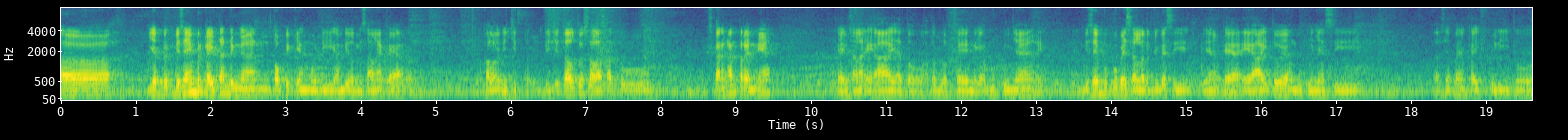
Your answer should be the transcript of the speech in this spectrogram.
eh ya bi- biasanya berkaitan dengan topik yang mau diambil misalnya kayak kalau digital digital tuh salah satu sekarang kan trennya kayak misalnya AI atau atau blockchain ya bukunya biasanya buku bestseller juga sih yang kayak AI itu yang bukunya si eh, siapa yang Kai Fu Lee itu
